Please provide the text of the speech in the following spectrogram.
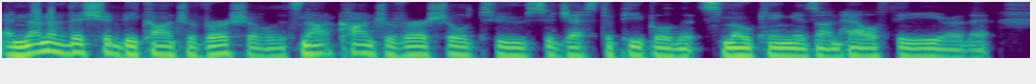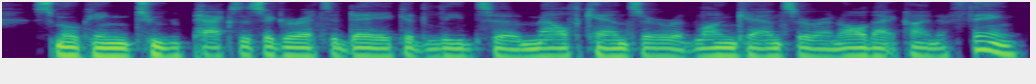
And none of this should be controversial. It's not controversial to suggest to people that smoking is unhealthy or that smoking two packs of cigarettes a day could lead to mouth cancer or lung cancer and all that kind of thing.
